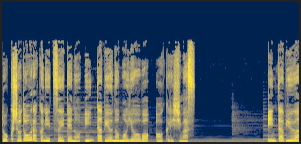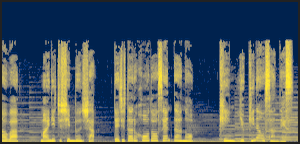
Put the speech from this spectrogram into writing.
読書道楽についてのインタビューの模様をお送りします。インタビュアーは毎日新聞社デジタル報道センターの金幸直さんです。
